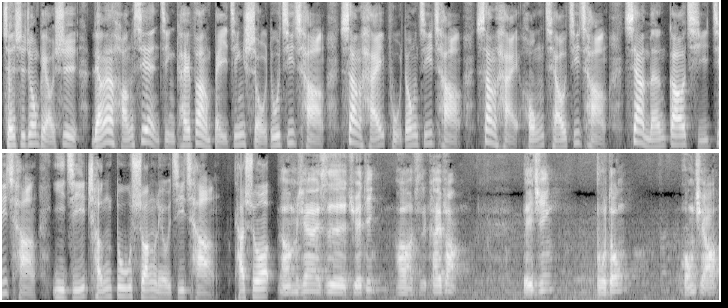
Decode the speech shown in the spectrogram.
陈时中表示，两岸航线仅开放北京首都机场、上海浦东机场、上海虹桥机场、厦门高崎机场以及成都双流机场。他说：“那我们现在是决定啊，只开放北京。”浦东、虹桥、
